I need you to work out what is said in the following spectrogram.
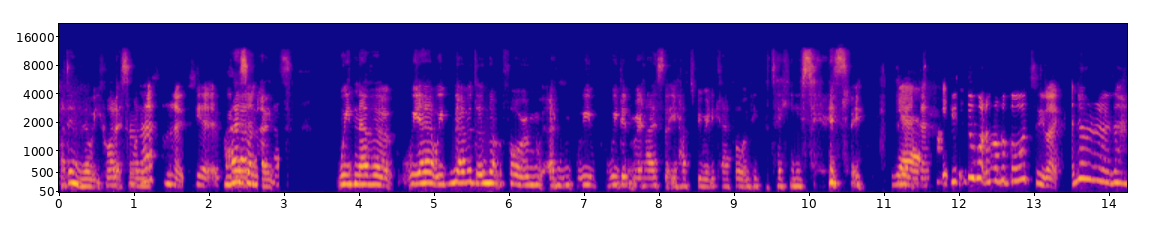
I don't even know what you call it. Someone Rehearsal notes, yeah. if we- rehearsal notes. We'd never, yeah, we'd never done that before, and, and we we didn't realise that you have to be really careful when people are taking you seriously. Yeah. You still want hoverboards? And you're like, no, no, no, no.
